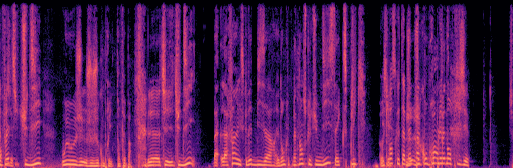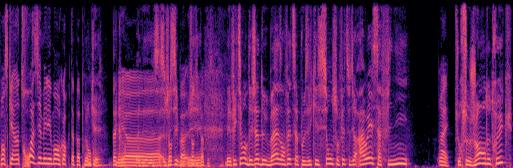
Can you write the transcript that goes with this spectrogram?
en fait, figé. tu dis, oui, oui, je, je, je compris, t'en fais pas. Euh, tu, tu dis, bah, la fin risque d'être bizarre. Et donc maintenant, ce que tu me dis, ça explique. Je pense que t'as Je- même je pas comprends, en fait. complètement pigé. Je pense qu'il y a un troisième élément encore que t'as pas pris en Ok, compte. d'accord. Euh, Bah, j'en dis pas, j'en mais- dis pas plus. Mais effectivement, déjà de base, en fait, ça posait question sur le fait de se dire, ah ouais, ça finit Ouais, sur ce genre de truc.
